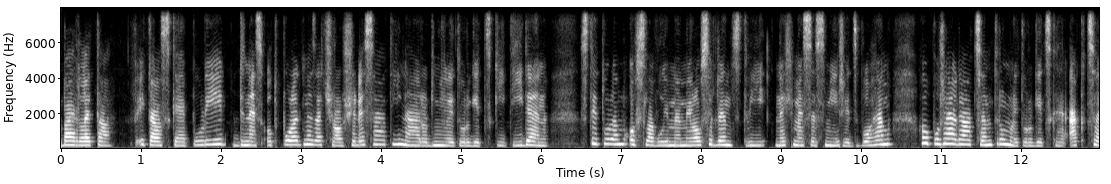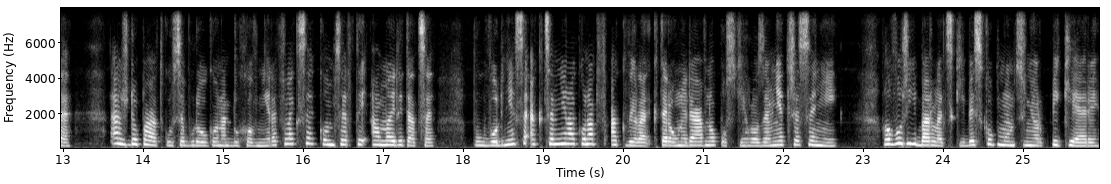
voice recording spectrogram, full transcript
Barleta. V italské Pulii dnes odpoledne začal 60. národní liturgický týden. S titulem Oslavujme milosrdenství, nechme se smířit s Bohem ho pořádá Centrum liturgické akce. Až do pátku se budou konat duchovní reflexe, koncerty a meditace. Původně se akce měla konat v Aquile, kterou nedávno postihlo zemětřesení hovoří barlecký biskup Monsignor Picchieri.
